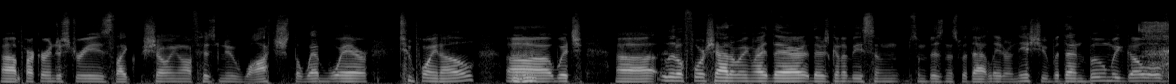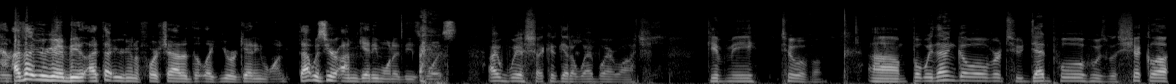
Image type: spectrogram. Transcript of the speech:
uh, Parker Industries, like showing off his new watch, the WebWare 2.0, uh, mm-hmm. which uh, little foreshadowing right there. There's going to be some some business with that later in the issue, but then boom, we go over. I thought you were going to be. I thought you were going to foreshadow that like you were getting one. That was your "I'm getting one of these" voice. I wish I could get a Webware watch. Give me two of them. Um, but we then go over to Deadpool, who's with Shiklah.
